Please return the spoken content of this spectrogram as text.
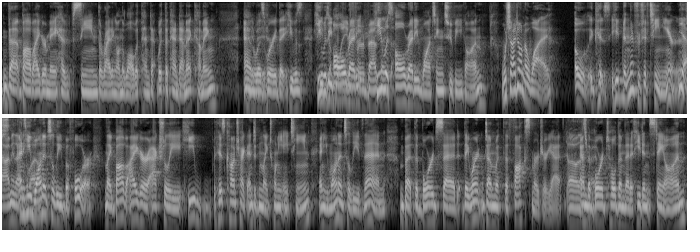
that Bob Iger may have seen the writing on the wall with pande- with the pandemic coming and Maybe. was worried that he was he He'd was be blamed for already he was already wanting to be gone. Which I don't know why. Oh, because he'd been there for 15 years. Yeah, I mean, that's and he a while. wanted to leave before. Like Bob Iger, actually, he his contract ended in like 2018, and he wanted to leave then. But the board said they weren't done with the Fox merger yet, Oh, and the right. board told him that if he didn't stay on,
